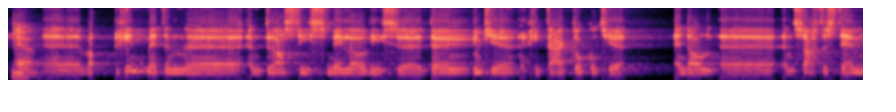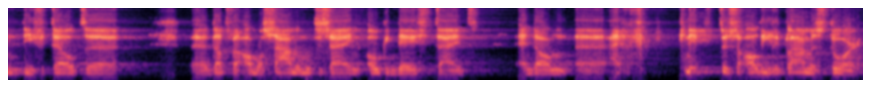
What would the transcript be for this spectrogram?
Ja. Uh, wat begint met een, uh, een drastisch melodisch uh, deuntje, een gitaartokkeltje. En dan een zachte stem die vertelt dat we allemaal samen moeten zijn, ook in deze tijd. En dan eigenlijk knipt tussen al die reclames door.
